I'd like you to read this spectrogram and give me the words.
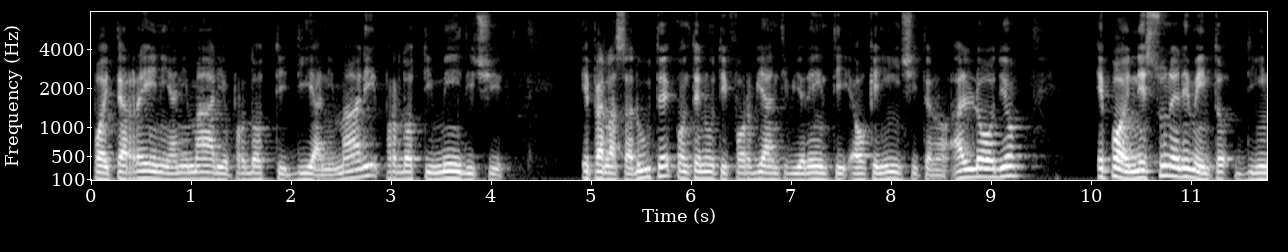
Poi terreni, animali o prodotti di animali, prodotti medici e per la salute, contenuti fuorvianti, violenti o che incitano all'odio e poi nessun elemento di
